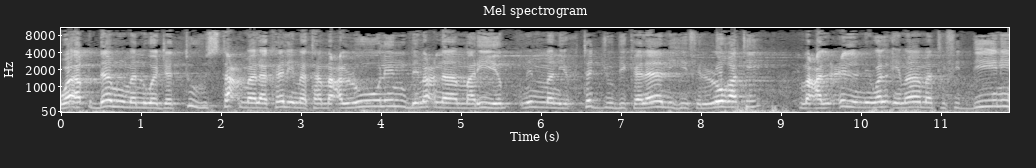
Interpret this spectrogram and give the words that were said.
waaqdamu man wajadtuhu istacmala kalimata macluulin bimacnaa mariid miman yuxtaju bikalaamihi fi اllugati maca alcilmi waalimaamati fi اddiini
